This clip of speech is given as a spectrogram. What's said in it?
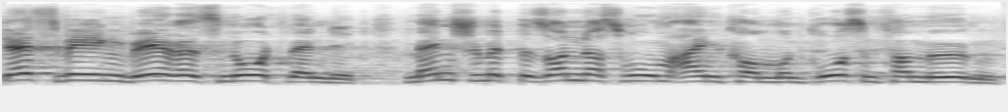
Deswegen wäre es notwendig, Menschen mit besonders hohem Einkommen und großem Vermögen,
